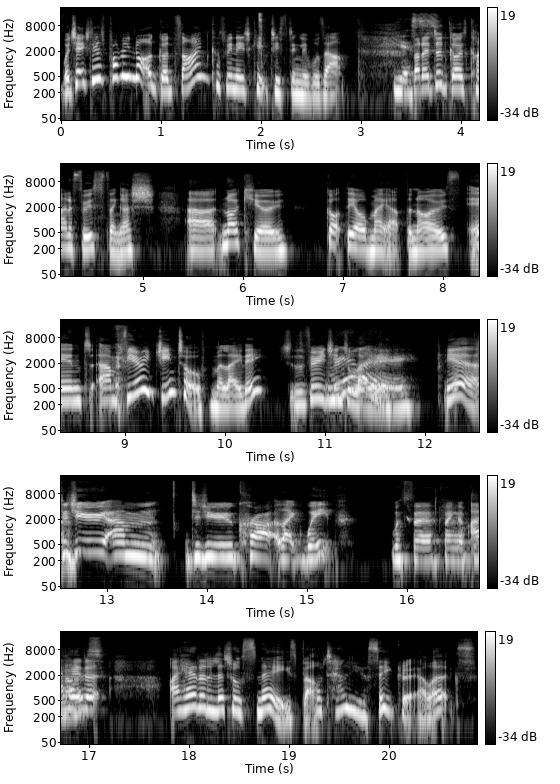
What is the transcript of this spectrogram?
which actually is probably not a good sign because we need to keep testing levels up. Yes. But I did go kind of first thingish. Uh, no queue. Got the old mate up the nose and um, very gentle, my lady. She's a very gentle lady. Yeah. Did you um did you cry like weep with the thing up the I had a, nose? I had a little sneeze, but I'll tell you a secret, Alex.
